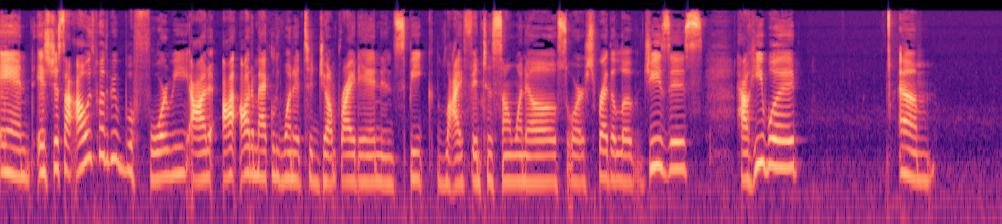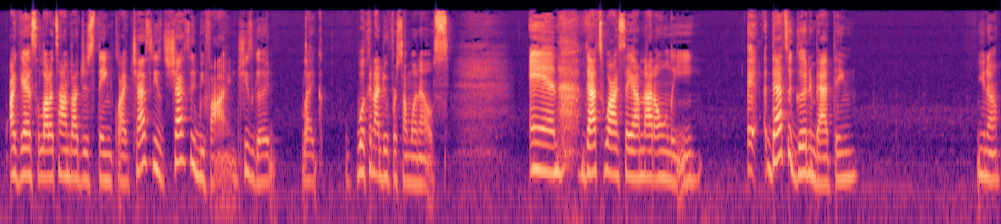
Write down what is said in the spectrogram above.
and it's just I always put the people before me. I, I automatically wanted to jump right in and speak life into someone else or spread the love of Jesus, how he would. Um, I guess a lot of times I just think like Chastity, Chastity be fine. She's good. Like, what can I do for someone else? And that's why I say I'm not only. Eh, that's a good and bad thing. You know,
